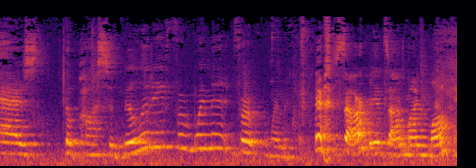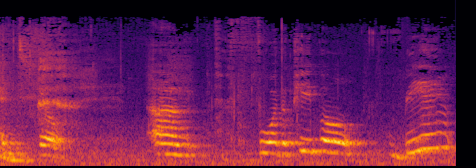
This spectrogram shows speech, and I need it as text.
as the possibility for women, for women, sorry, it's on my mind still, um, for the people being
